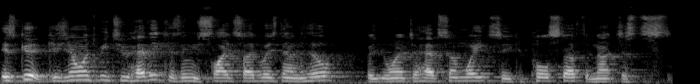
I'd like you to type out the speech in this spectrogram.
is good because you don't want it to be too heavy because then you slide sideways down the hill, but you want it to have some weight so you can pull stuff and not just.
